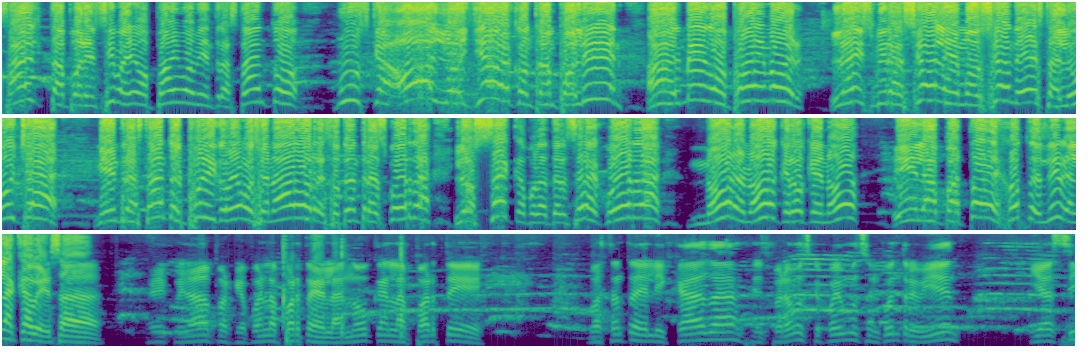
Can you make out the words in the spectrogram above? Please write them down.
salta por encima de Paimon, mientras tanto busca, ¡oh! Lo lleva con trampolín al mismo Paimon. La inspiración, la emoción de esta lucha. Mientras tanto el público muy emocionado, resultó entre las cuerdas, lo saca por la tercera cuerda. No, no, no, creo que no. Y la patada de J es libre en la cabeza. Eh, cuidado porque fue en la parte de la nuca, en la parte bastante delicada. Esperamos que Paimon se encuentre bien. Y así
